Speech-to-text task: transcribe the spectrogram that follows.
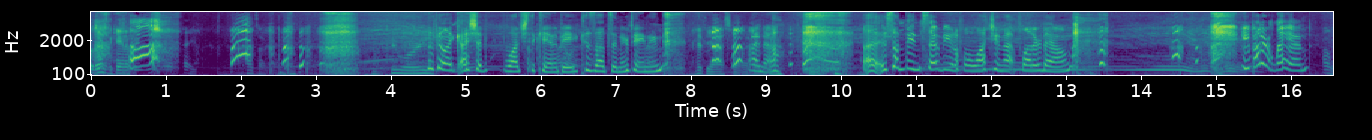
Oh, there's the canopy. That's okay. Not too worried. I feel like I should watch the canopy because that's entertaining. Hit the asphalt. I know. Uh, it's something so beautiful watching that flutter down. you better land. I will.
